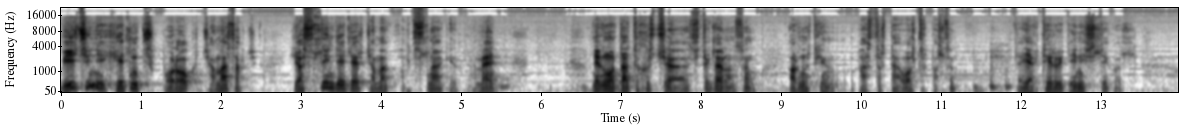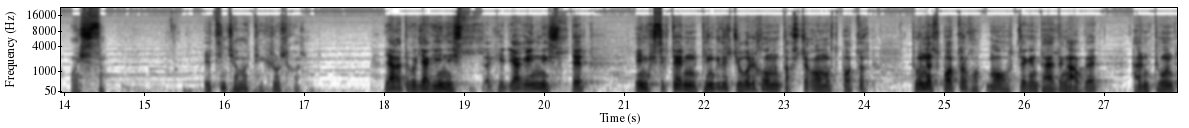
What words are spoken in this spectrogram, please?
би чиний хэлэнц бурууг чамаас авч ёслолын дээлээр чамайг хувцснаа гэв. Амен. Нэгэн удаа төхөрч сэтгэлээр унсан орон нутгийн пастортай уулзах болсон. Тэгээ яг тэр үед энэ ишлэгийг бол уншсан. Эзэн чамайг тэнхрүүлэх болно. Яг тэгвэл яг энэ ишл яг энэ ишлэлээр энэ хэсэгдэр нь Тэнгэрлэгч өөрийнхөө өмнө зогсож байгаа хүмүүст бодол түүнээс бодор муу хувцыг нь тайлан ав гэд харин түүнд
